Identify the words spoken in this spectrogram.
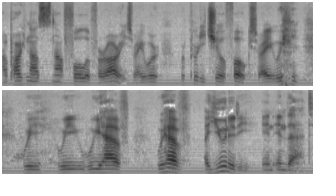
our parking lot's not full of Ferraris, right? We're we're pretty chill folks, right? We we we we have we have a unity in in that.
